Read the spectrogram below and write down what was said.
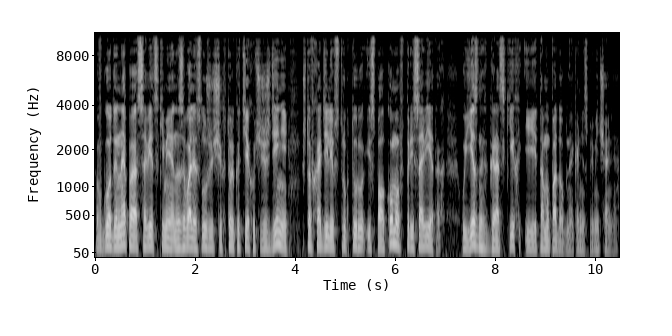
В годы НЭПа советскими называли служащих только тех учреждений, что входили в структуру исполкомов при советах, уездных, городских и тому подобное. Конец примечания.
